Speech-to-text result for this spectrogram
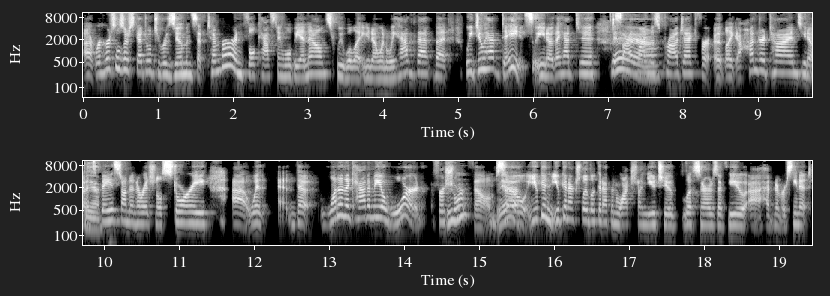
Uh, rehearsals are scheduled to resume in September, and full casting will be announced. We will let you know when we have that, but we do have dates. You know, they had to Yeah. sideline this project for uh, like a hundred times. You know, it's Yeah. based on an original story uh, with that won an Academy Award for short film. So Mm-hmm. Yeah. you can you can actually look it up and watch it on YouTube, listeners, if you uh, have never seen it.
